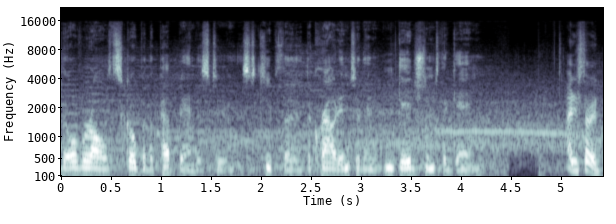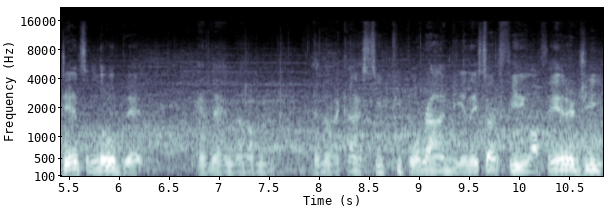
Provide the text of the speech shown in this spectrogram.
the overall scope of the pep band is to, is to keep the, the crowd into the, engaged into the game. I just started dancing a little bit, and then, um, and then I kind of see people around me, and they start feeding off the energy.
